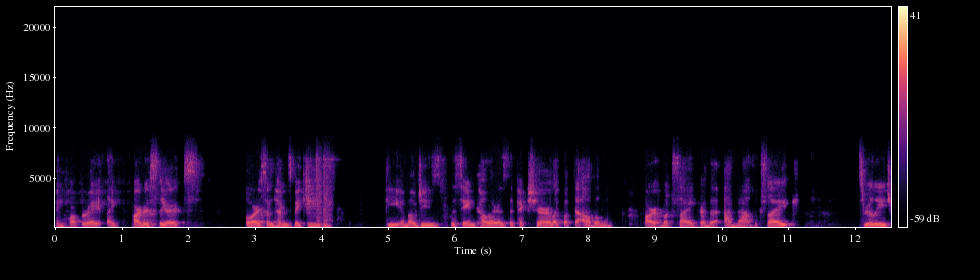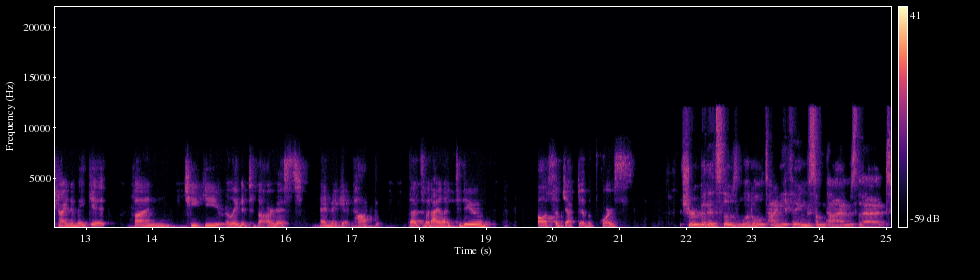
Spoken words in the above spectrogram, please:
incorporate like artist lyrics or sometimes making the emojis the same color as the picture, like what the album art looks like or the ad mat looks like. It's really trying to make it fun, cheeky, related to the artist and make it pop. That's what I like to do. All subjective, of course. Sure, but it's those little tiny things sometimes that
